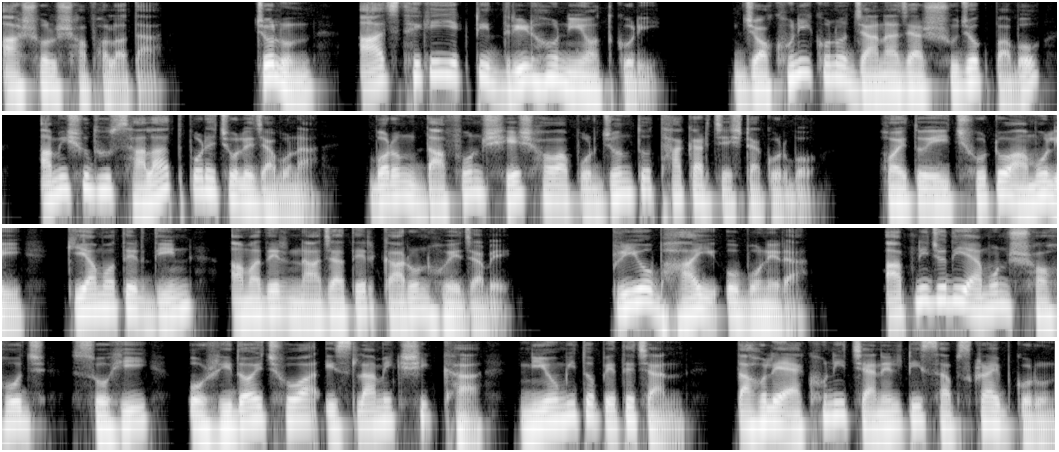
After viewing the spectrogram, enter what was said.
আসল সফলতা। চলুন, আজ থেকেই একটি দৃঢ় নিয়ত করি। যখনই কোনো জানাজার সুযোগ পাব, আমি শুধু সালাত পড়ে চলে যাব না, বরং দাফন শেষ হওয়া পর্যন্ত থাকার চেষ্টা করব। হয়তো এই ছোট আমলই কিয়ামতের দিন আমাদের নাজাতের কারণ হয়ে যাবে। প্রিয় ভাই ও বোনেরা, আপনি যদি এমন সহজ, সহি ও হৃদয় ছোঁয়া ইসলামিক শিক্ষা নিয়মিত পেতে চান, তাহলে এখনই চ্যানেলটি সাবস্ক্রাইব করুন,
